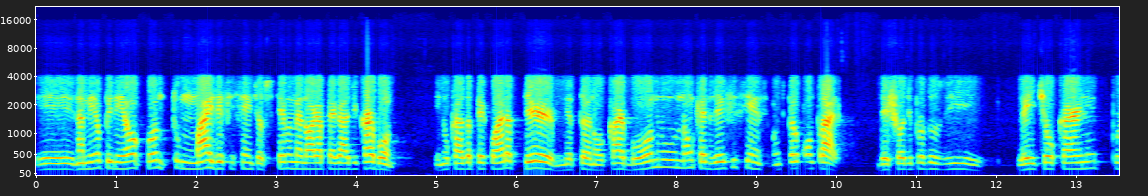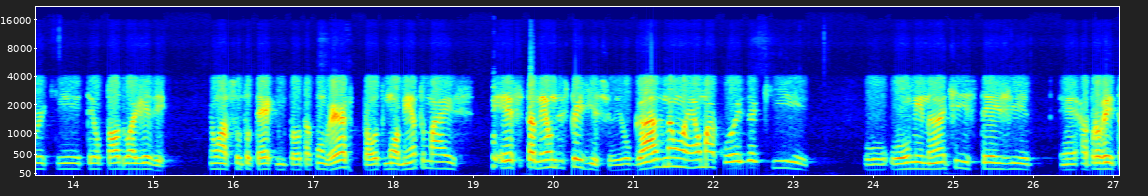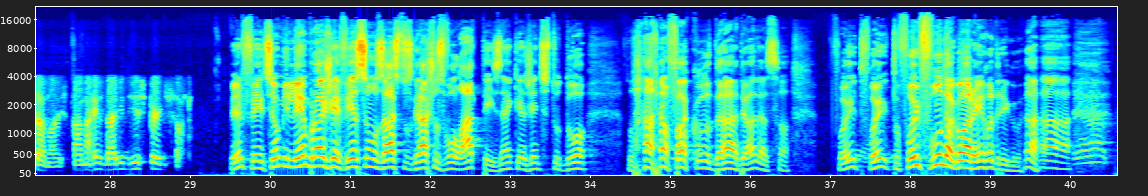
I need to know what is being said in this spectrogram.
E, na minha opinião, quanto mais eficiente é o sistema, menor é a pegada de carbono. E no caso da pecuária, ter metano ou carbono não quer dizer eficiência, muito pelo contrário. Deixou de produzir leite ou carne porque tem o tal do AGV. É um assunto técnico para outra conversa, para outro momento, mas esse também é um desperdício. E o gás não é uma coisa que o, o ruminante esteja é, aproveitando, ela está, na realidade, desperdiçando. Perfeito. Se eu me lembro, o AGV são os ácidos graxos voláteis, né, que a gente estudou lá na faculdade, olha só. Foi, foi, tu foi fundo agora, hein, Rodrigo? é,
